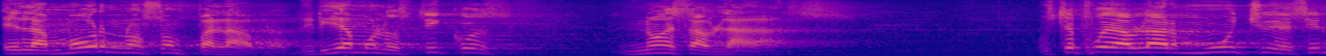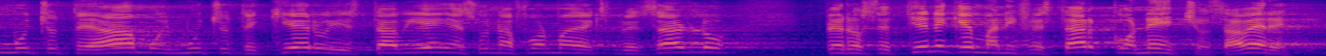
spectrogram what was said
El amor no son palabras. Diríamos los ticos, no es habladas. Usted puede hablar mucho y decir mucho te amo y mucho te quiero y está bien, es una forma de expresarlo, pero se tiene que manifestar con hechos. A ver,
